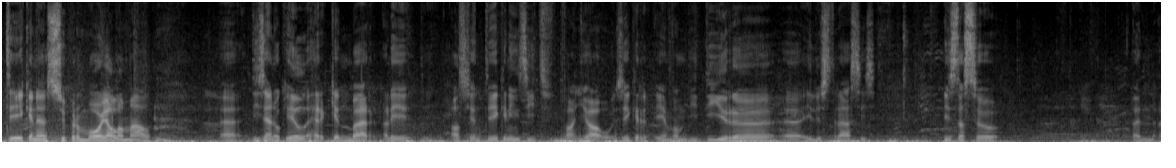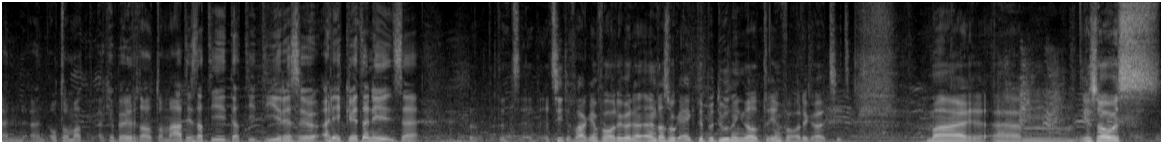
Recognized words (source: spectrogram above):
tekenen, super mooi allemaal. Eh, die zijn ook heel herkenbaar. Allee, als je een tekening ziet van jou, zeker een van die dieren-illustraties, is dat zo. Een, een, een gebeurt automatisch dat die, dat die dieren zo. Allee, ik weet dat niet. Ze, Het, het ziet er vaak eenvoudig uit en dat is ook eigenlijk de bedoeling dat het er eenvoudig uitziet. Maar ehm, je zou eens,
